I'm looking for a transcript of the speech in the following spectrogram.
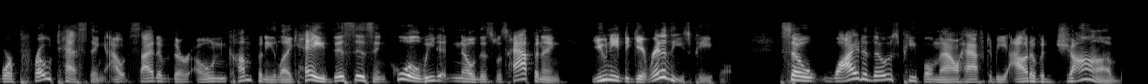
were protesting outside of their own company like, "Hey, this isn't cool. We didn't know this was happening." You need to get rid of these people. So why do those people now have to be out of a job?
